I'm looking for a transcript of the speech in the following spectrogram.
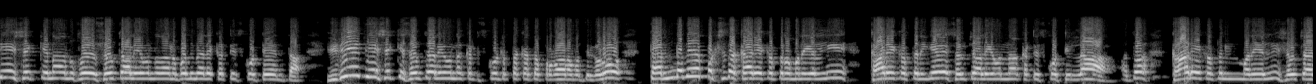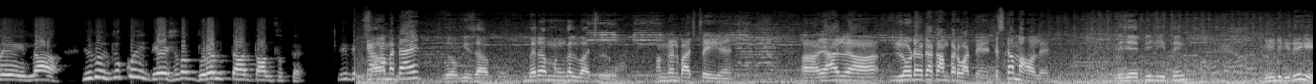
ದೇಶಕ್ಕೆ ನಾನು ಶೌ- ಶೌಚಾಲಯವನ್ನು ನಾನು ಬಂದ ಮೇಲೆ ಕಟ್ಟಿಸಿಕೊಟ್ಟೆ ಅಂತ ಇಡೀ ದೇಶಕ್ಕೆ ಶೌಚಾಲಯವನ್ನ ಕಟ್ಟಿಸಿಕೊಟ್ಟಿರ್ತಕ್ಕಂಥ ಪ್ರಧಾನಮಂತ್ರಿಗಳು ತನ್ನದೇ ಪಕ್ಷದ ಕಾರ್ಯಕರ್ತರ ಮನೆಯಲ್ಲಿ ಕಾರ್ಯಕರ್ತನಿಗೆ ಶೌಚಾಲಯವನ್ನ ಕಟ್ಟಿಸಿಕೊಟ್ಟಿಲ್ಲ ಅಥವಾ ಕಾರ್ಯಕರ್ತನ ಮನೆಯಲ್ಲಿ ಶೌಚಾಲಯ ಇಲ್ಲ ಇದು ಇದಕ್ಕೂ ಈ ದೇಶದ ದುರಂತ ಅಂತ ಅನ್ಸುತ್ತೆ ಇದು क्या नाम बताएं योगी साहब मेरा मंगल वाजपेयी है मंगल वाजपेयी है आ, यहाँ ल- लोडर का काम करवाते हैं किसका माहौल है बीजेपी जीतेगी बीजेपी जीतेगी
